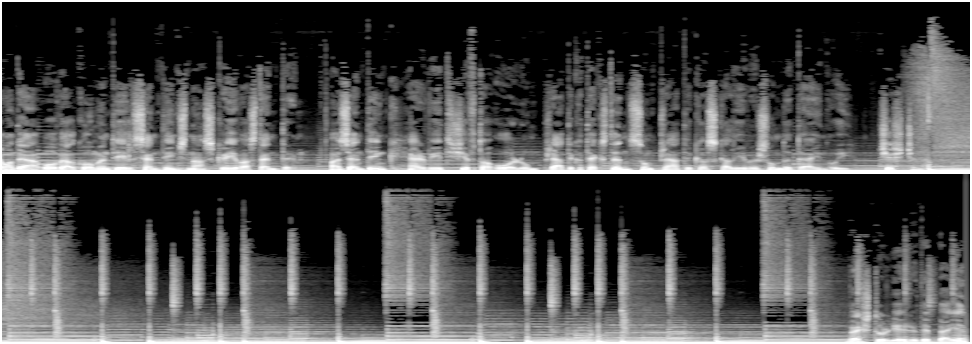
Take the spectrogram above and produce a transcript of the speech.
Gåan dag og velkommen til sendingsna Skriva Stenter. En sending her vi skifta år om pratikoteksten som pratika skal liver og i kyrkjene. Verstor er Vibbeie,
